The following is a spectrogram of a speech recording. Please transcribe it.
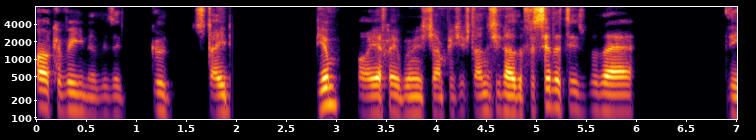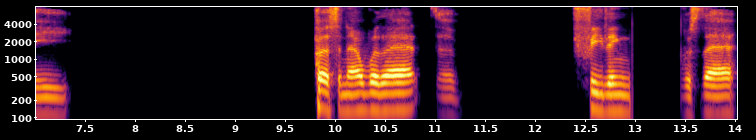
Park Arena is a good stadium by FA Women's Championship standards, you know the facilities were there, the personnel were there, the feeling was there,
